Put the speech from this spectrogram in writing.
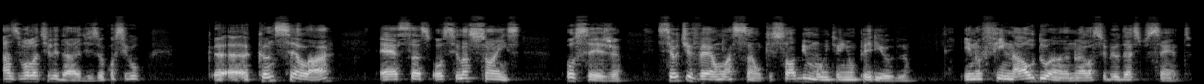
as volatilidades, eu consigo uh, cancelar essas oscilações. Ou seja, se eu tiver uma ação que sobe muito em um período e no final do ano ela subiu 10%,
